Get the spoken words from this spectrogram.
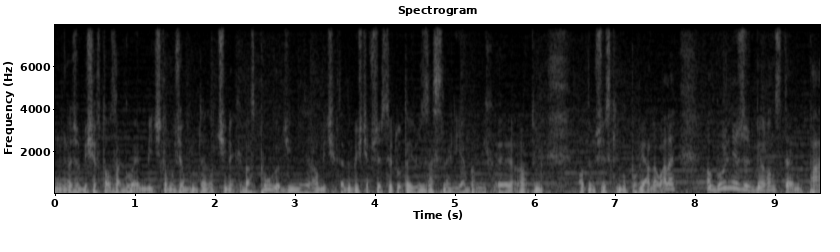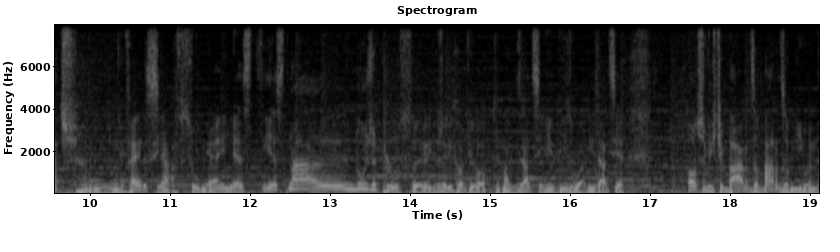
m, żeby się w to zagłębić, to musiałbym ten odcinek chyba z pół godziny zrobić i wtedy byście wszyscy tutaj już zasnęli, jak wam ich, o, tym, o tym wszystkim opowiadał, ale ogólnie rzecz biorąc ten patch, mm, wersja w sumie jest, jest na duży plus, jeżeli chodzi o optymalizację i wizualizację. Oczywiście bardzo, bardzo miłym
